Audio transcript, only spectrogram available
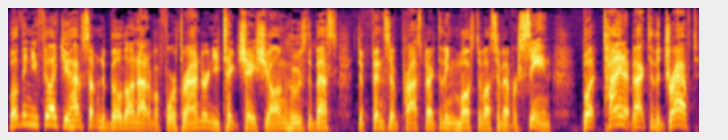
well, then you feel like you have something to build on out of a fourth rounder, and you take Chase Young, who's the best defensive prospect I think most of us have ever seen. But tying it back to the draft,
